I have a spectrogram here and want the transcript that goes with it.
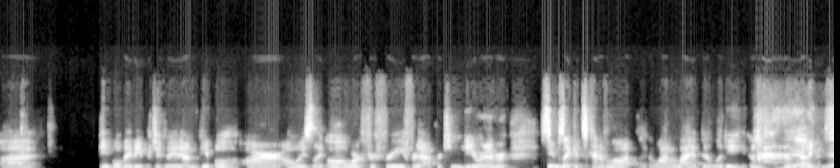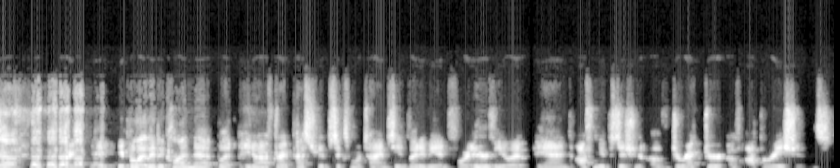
uh, people, maybe particularly young people, are always like, "Oh, I'll work for free for the opportunity or whatever." Seems like it's kind of a lot, like a lot of liability. Yeah, like, yeah. so, he politely declined that, but you know, after I pestered him six more times, he invited me in for an interview and offered me a position of director of operations.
